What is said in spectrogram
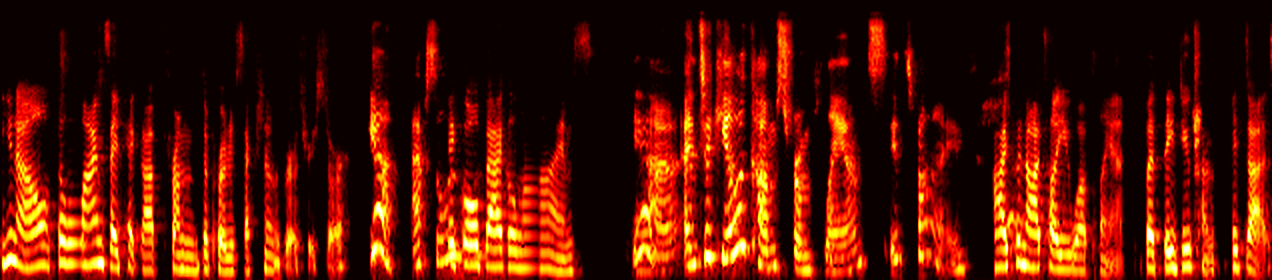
you know, the limes I pick up from the produce section of the grocery store. Yeah, absolutely. Big old bag of limes. Yeah, and tequila comes from plants. It's fine. I could not tell you what plant, but they do come. It does.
